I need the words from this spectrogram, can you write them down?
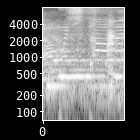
now is time.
